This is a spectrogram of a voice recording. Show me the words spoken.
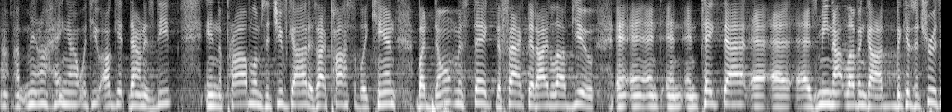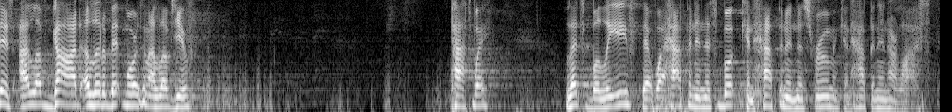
I mean, I'll hang out with you. I'll get down as deep in the problems that you've got as I possibly can. But don't mistake the fact that I love you and, and, and, and take that as me not loving God. Because the truth is, I love God a little bit more than I love you. Pathway. Let's believe that what happened in this book can happen in this room and can happen in our lives.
